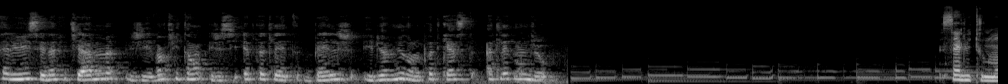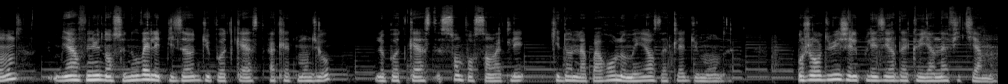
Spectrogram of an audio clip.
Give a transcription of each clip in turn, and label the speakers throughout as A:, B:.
A: Salut, c'est Nafi Thiam, j'ai 28 ans et je suis heptathlète belge et bienvenue dans le podcast Athlète mondiaux.
B: Salut tout le monde, bienvenue dans ce nouvel épisode du podcast Athlète mondiaux, le podcast 100% athlète qui donne la parole aux meilleurs athlètes du monde. Aujourd'hui, j'ai le plaisir d'accueillir Nafi Thiam.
